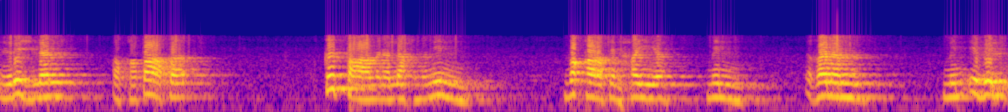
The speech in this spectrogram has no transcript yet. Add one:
رجلا أو قطعت قطعة من اللحم من بقرة حية من غنم من إبل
